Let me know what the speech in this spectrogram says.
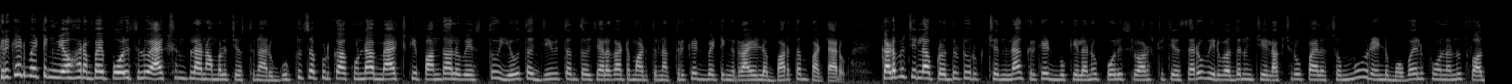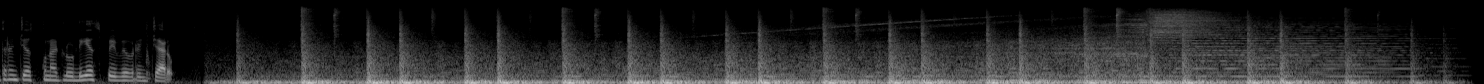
Cricket betting వ్యవహారంపై పోలీసులు action plan అమలు చేస్తున్నారు. గుట్టు చప్పుడు కాకుండా మ్యాచ్కి పందాలు వేస్తూ యువత జీవితంతో చెలగాటమాడుతున్న క్రికెట్ బెట్టింగ్ రాయుళ్ళ భరతం పట్టారు. కడప జిల్లా ప్రొద్దుటూరుకు చెందిన క్రికెట్ బుకీలను పోలీసులు అరెస్టు చేశారు. వీరి వద్ద నుంచి లక్ష రూపాయల సొమ్ము రెండు మొబైల్ ఫోన్లను స్వాధీనం చేసుకున్నట్లు డీఎస్పీ వివరించారు.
